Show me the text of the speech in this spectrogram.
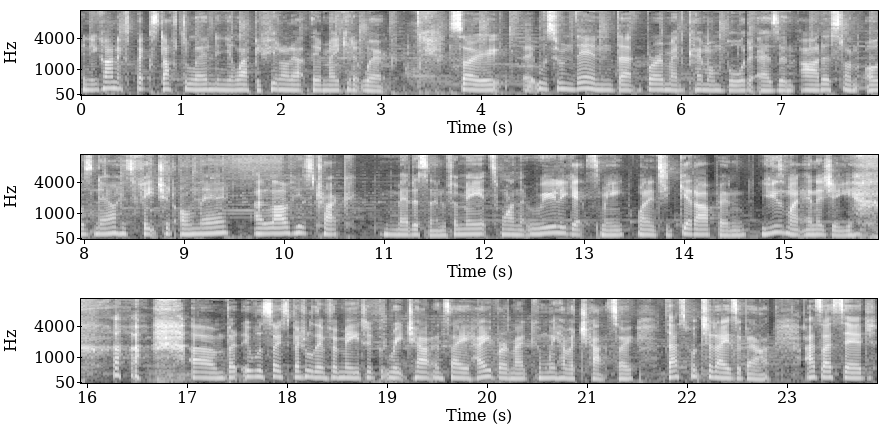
and you can't expect stuff to land in your lap if you're not out there making it work. So it was from then that Bromad came on board as an artist on Oz Now. He's featured on there. I love his track medicine. For me, it's one that really gets me wanting to get up and use my energy. um, but it was so special then for me to reach out and say, hey, Bromad, can we have a chat? So that's what today's about. As I said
